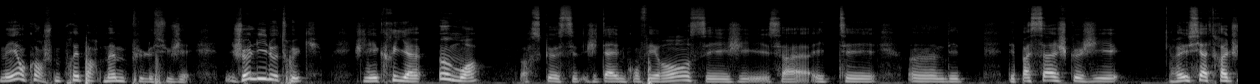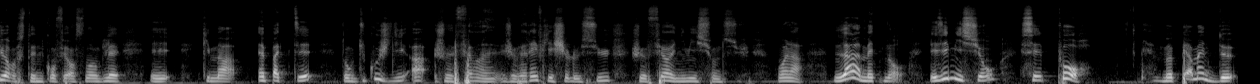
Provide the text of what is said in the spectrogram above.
mais encore, je ne prépare même plus le sujet. Je lis le truc. Je l'ai écrit il y a un mois parce que j'étais à une conférence et ça a été un des, passages que j'ai réussi à traduire, parce que c'était une conférence en anglais, et qui m'a impacté. Donc du coup, je dis, ah, je vais, faire je vais réfléchir dessus, je vais faire une émission dessus. Voilà. Là, maintenant, les émissions, c'est pour me permettre de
